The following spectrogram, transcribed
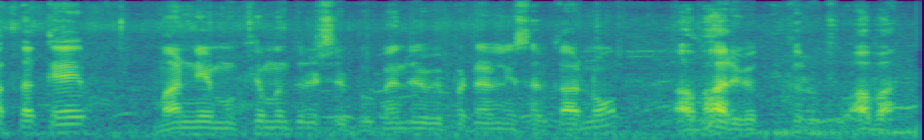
આ તકે માનનીય મુખ્યમંત્રી શ્રી ભૂપેન્દ્રભાઈ પટેલની સરકારનો આભાર વ્યક્ત કરું છું. આભાર.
